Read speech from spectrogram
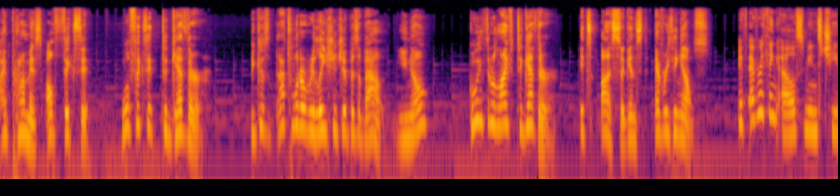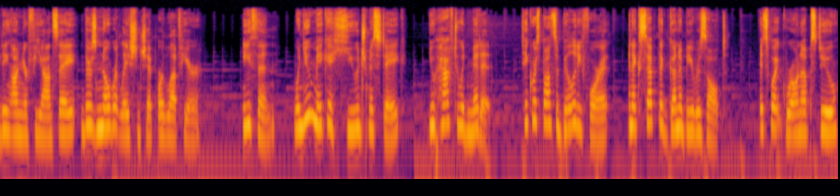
I promise I'll fix it. We'll fix it together. Because that's what a relationship is about, you know? Going through life together. It's us against everything else. If everything else means cheating on your fiance, there's no relationship or love here. Ethan, when you make a huge mistake, you have to admit it, take responsibility for it, and accept the gonna be result. It's what grown ups do.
